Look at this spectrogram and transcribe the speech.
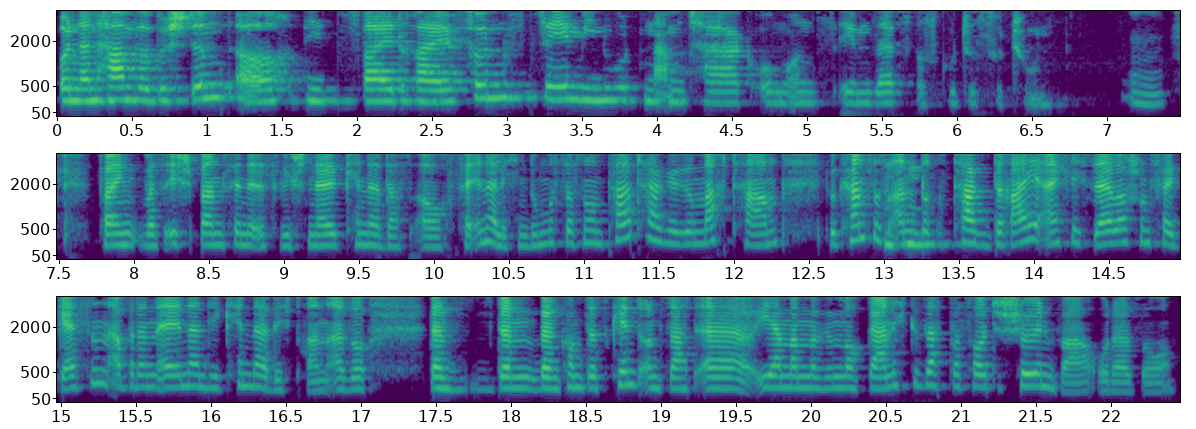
und dann haben wir bestimmt auch die zwei, drei, fünf, zehn Minuten am Tag, um uns eben selbst was Gutes zu tun. Mhm. Vor allem, was ich spannend finde, ist, wie schnell Kinder das auch verinnerlichen. Du musst das nur ein paar Tage gemacht haben. Du kannst es mhm. an Tag drei eigentlich selber schon vergessen, aber dann erinnern die Kinder dich dran. Also dann, dann, dann kommt das Kind und sagt, äh, ja, Mama, wir haben noch gar nicht gesagt, was heute schön war oder so.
